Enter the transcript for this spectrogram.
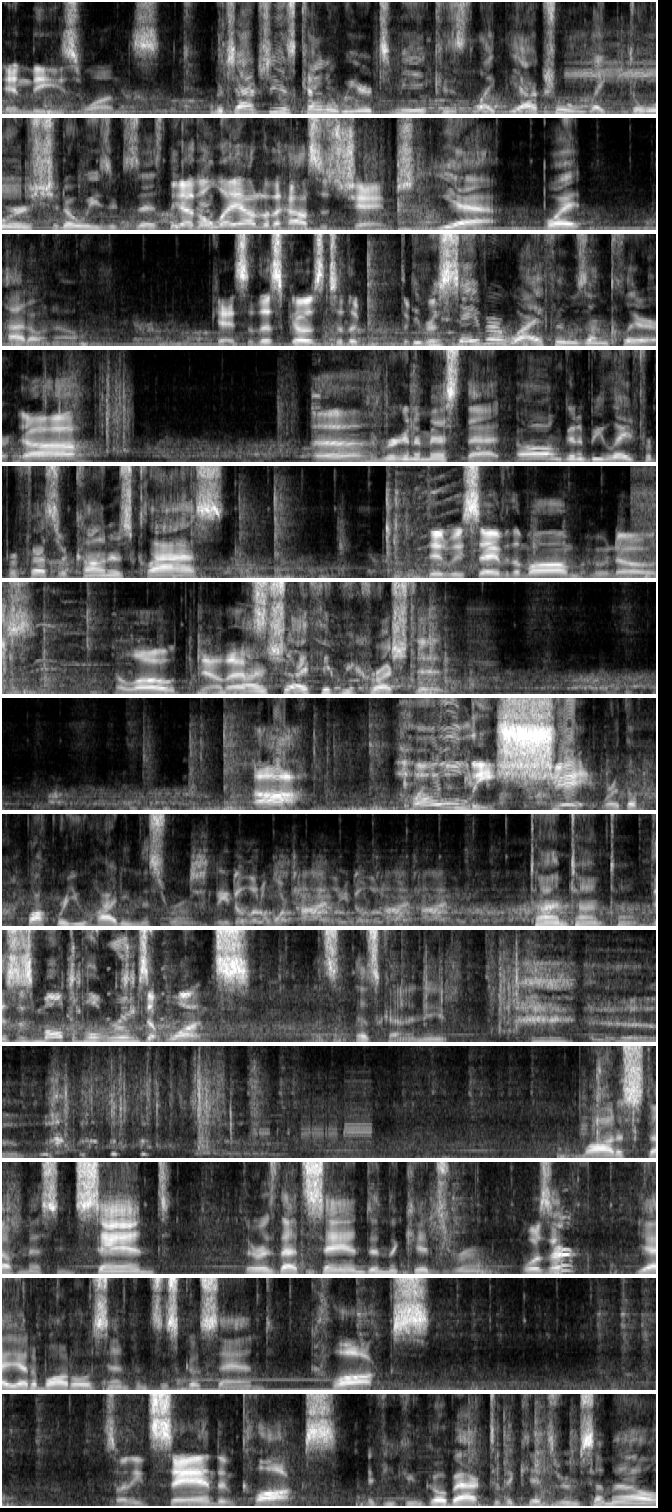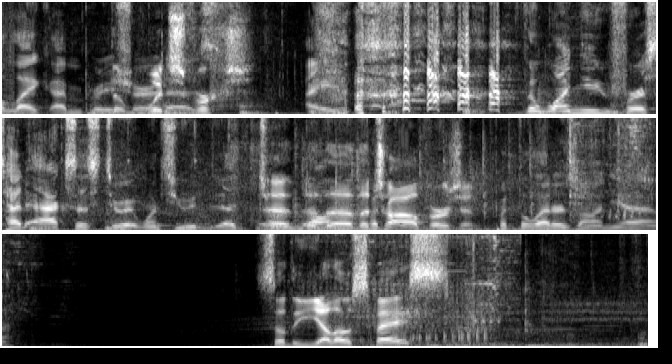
in these ones. Which actually is kind of weird to me, because like the actual like doors should always exist. They Yeah, the layout of the house has changed. Yeah, but I don't know. Okay, so this goes to the the Did we save our wife? It was unclear. Uh, uh, We're gonna miss that. Oh, I'm gonna be late for Professor Connor's class. did we save the mom? Who knows? Hello? Now I'm that's sure, I think we crushed it. ah. Holy shit! Where the fuck were you hiding this room? Just need a little more time. Need a little more time. Time, time, time. This is multiple rooms at once. That's that's kind of neat. lot of stuff missing. Sand. There was that sand in the kids' room. Was there? Yeah, you had a bottle of San Francisco sand. Clocks. So I need sand and clocks. If you can go back to the kids' room somehow, like I'm pretty The sure. which version? I. the one you first had access to it once you uh, Uh, turned the on. the, the child version. Put the letters on, yeah. So the yellow space.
